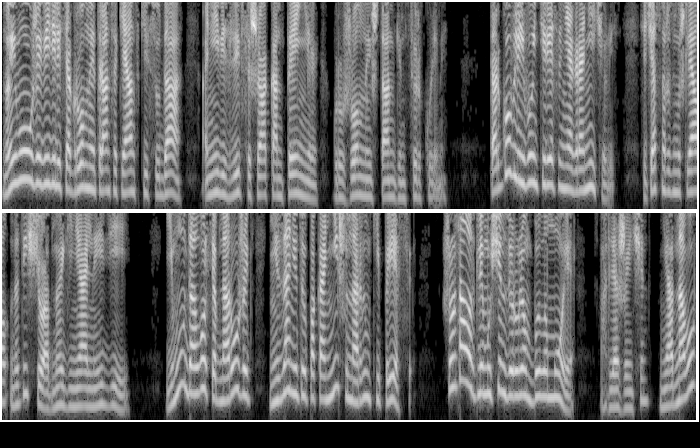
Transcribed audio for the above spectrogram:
Но ему уже виделись огромные трансокеанские суда, они везли в США контейнеры, груженные штангенциркулями. Торговли его интересы не ограничивались. Сейчас он размышлял над еще одной гениальной идеей. Ему удалось обнаружить незанятую пока нишу на рынке прессы. Журналов для мужчин за рулем было море, а для женщин — ни одного.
